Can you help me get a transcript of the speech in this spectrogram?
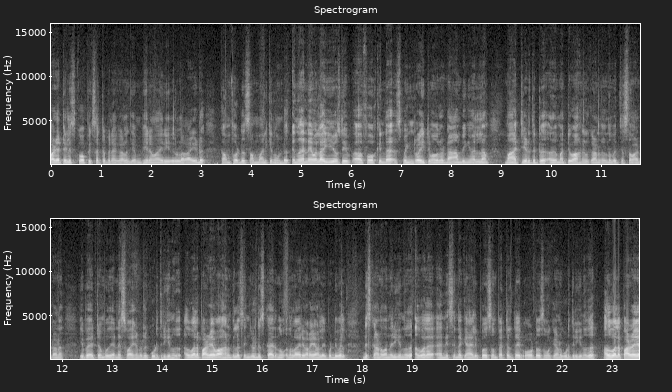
പഴയ ടെലിസ്കോപ്പിക് സെറ്റപ്പിനേക്കാളും ഗംഭീരമായ രീതിയിലുള്ള റൈഡ് കംഫർട്ട് സമ്മാനിക്കുന്നുണ്ട്. എന്ന് തന്നെയുമല്ല ഈ യു എസ് ഡി ഫോർക്കിന്റെ സ്പ്രിംഗ് റേറ്റും അതുപോലെ ഡാമ്പിങ്ങും എല്ലാം മാറ്റിയെടുത്തിട്ട് അത് മറ്റു വാഹനങ്ങൾ കാണുന്നതിൽ നിന്നും വ്യത്യസ്തമായിട്ടാണ് ഇപ്പോൾ ഏറ്റവും പുതിയ എൻ എക്സ് ഫൈവ് ഹൺഡ്രഡിൽ കൊടുത്തിരിക്കുന്നത്. അതുപോലെ പഴയ വാഹനത്തിൽ സിംഗിൾ ഡിസ്ക് ആയിരുന്നു എന്നുള്ള കാര്യം അറിയാമല്ലോ. ഇപ്പോൾ ഡിവൽ ഡിസ്ക്കാണ് വന്നിരിക്കുന്നത്. അതുപോലെ നിസിന്റെ കാലിപ്പേഴ്സും പെറ്റൽ ടൈപ്പ് റോട്ടേഴ്സും ഒക്കെയാണ് കൊടുത്തിരിക്കുന്നത്. അതുപോലെ പഴയ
